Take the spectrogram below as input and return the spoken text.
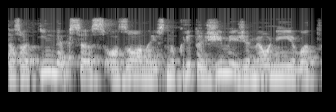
tas vat, indeksas ozono, jis nukrito žymiai žemiau nei, vat,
